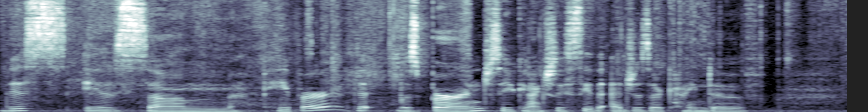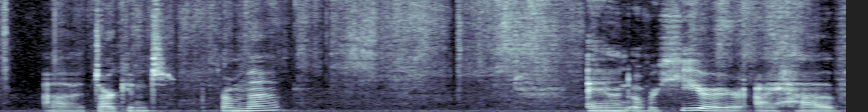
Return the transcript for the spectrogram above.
This is some paper that was burned, so you can actually see the edges are kind of uh, darkened from that. And over here, I have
